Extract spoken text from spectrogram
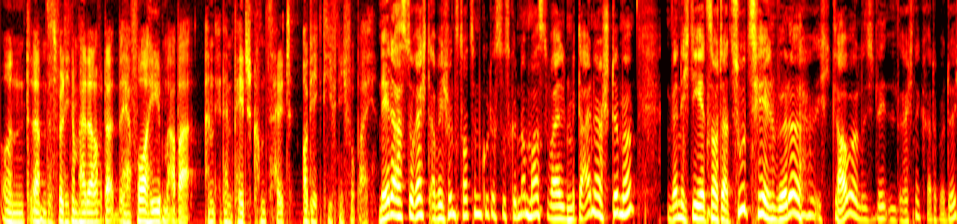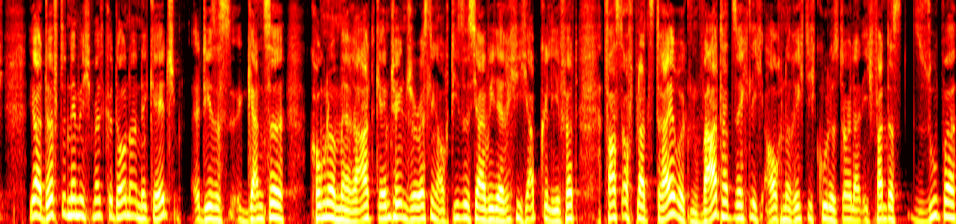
Und ähm, das wollte ich nochmal da, da hervorheben, aber an Adam Page kommt es halt objektiv nicht vorbei. Nee, da hast du recht, aber ich finde es trotzdem gut, dass du es genommen hast, weil mit deiner Stimme, wenn ich die jetzt noch dazu zählen würde, ich glaube, ich rechne gerade mal durch, ja, dürfte nämlich Matt Cardona und Nick Gage äh, dieses ganze Konglomerat Game Changer Wrestling auch dieses Jahr wieder richtig abgeliefert, fast auf Platz drei rücken. War tatsächlich auch eine richtig coole Storyline. Ich fand das super,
